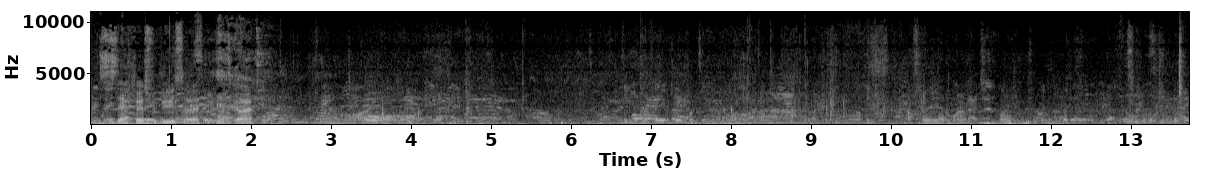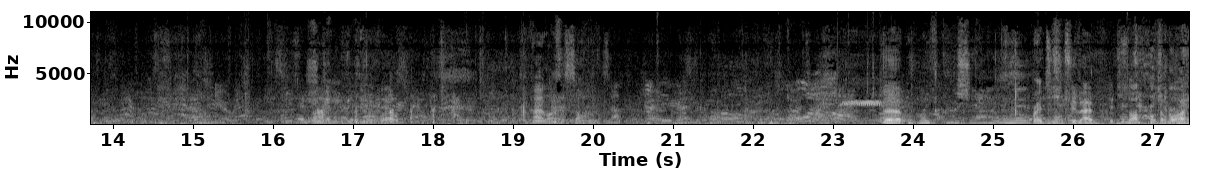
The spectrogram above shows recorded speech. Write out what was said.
this is our first review, so let's go. I like the song. The bread's not too bad, bit soft, it's alright.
